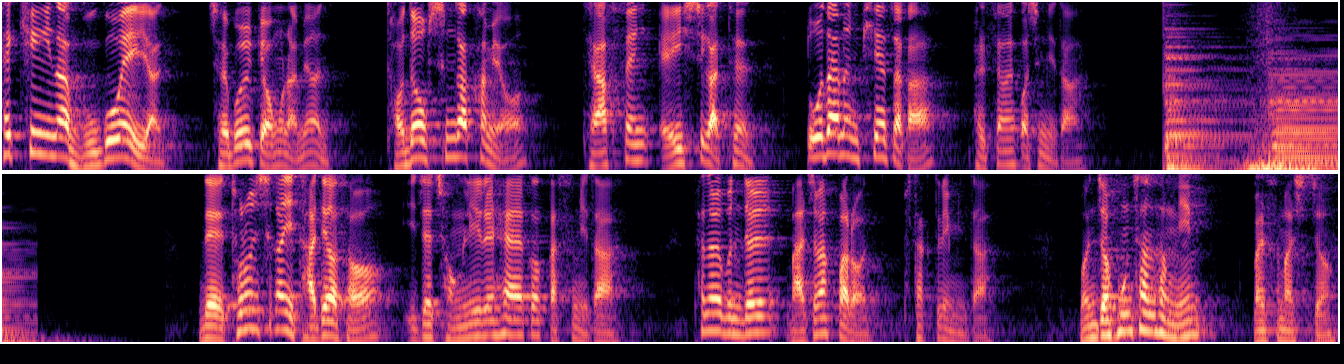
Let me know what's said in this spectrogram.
해킹이나 무고에 의한 제보일 경우라면 더더욱 심각하며 대학생 A씨 같은 또 다른 피해자가 발생할 것입니다. 네, 토론 시간이 다 되어서 이제 정리를 해야 할 것 같습니다. 패널분들 마지막 발언 부탁드립니다. 먼저 홍찬성님 말씀하시죠.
